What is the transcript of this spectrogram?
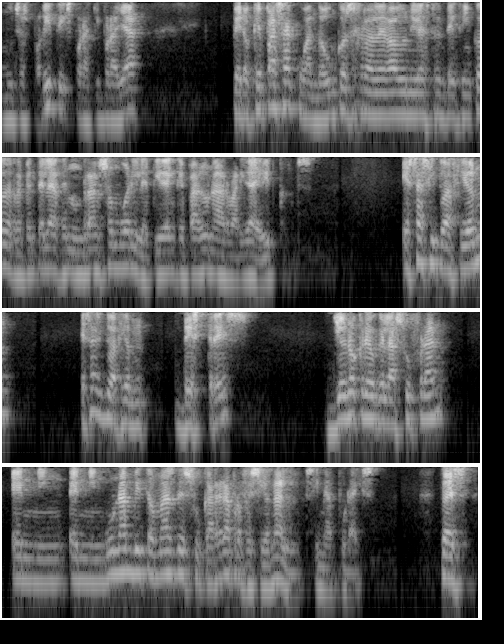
muchos politics por aquí y por allá. Pero ¿qué pasa cuando un consejero delegado de Univers 35 de repente le hacen un ransomware y le piden que pague una barbaridad de bitcoins? Esa situación, esa situación de estrés, yo no creo que la sufran en, ningún ámbito más de su carrera profesional, si me apuráis. Entonces,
